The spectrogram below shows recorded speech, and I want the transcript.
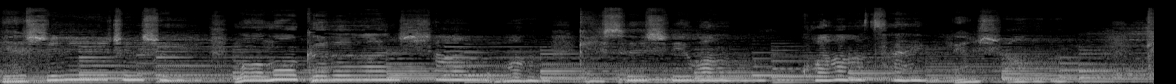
别时只需默默隔岸相望，给丝希望挂在脸上，给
